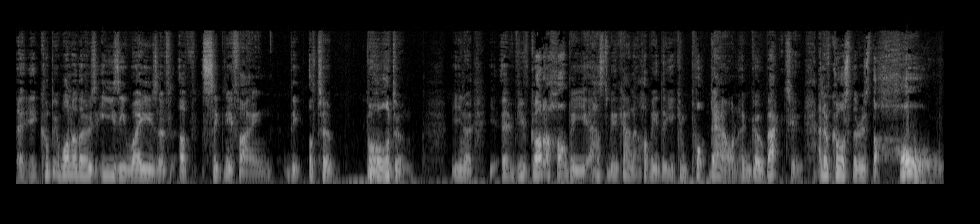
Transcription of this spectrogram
it could be one of those easy ways of, of signifying the utter boredom. You know, if you've got a hobby, it has to be the kind of hobby that you can put down and go back to. And of course, there is the whole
